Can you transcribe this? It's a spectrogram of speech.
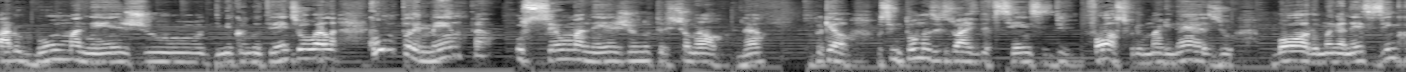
para o bom manejo de micronutrientes ou ela complementa o seu manejo nutricional, né? Porque ó, os sintomas visuais de deficiências de fósforo, magnésio, boro, manganês, zinco,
